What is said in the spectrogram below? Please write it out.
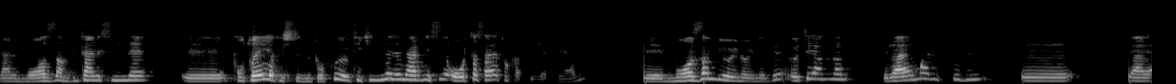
Yani muazzam. Bir tanesinde e, potaya yapıştırdı topu. Ötekinde de neredeyse orta sahaya tokatlayacaktı yani. E, muazzam bir oyun oynadı. Öte yandan Real Madrid'de dün e, yani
